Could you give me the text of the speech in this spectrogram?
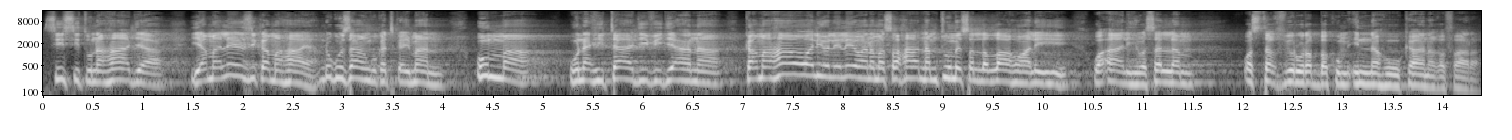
Sisi tuna haja ya malezi kama haya. Ndugu zangu katika imani umma unahitaji vijana kama hawa waliolelewa na masaha na mtume sallallahu alayhi wa alihi wasallam wastaghfiru rabbakum innahu kana ghafara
